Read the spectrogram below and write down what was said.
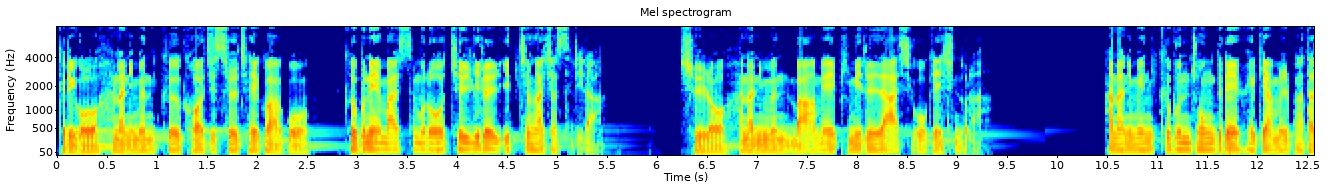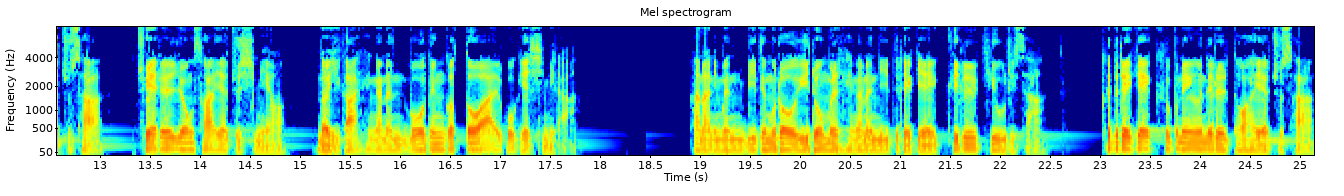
그리고 하나님은 그 거짓을 제거하고 그분의 말씀으로 진리를 입증하셨으리라. 실로 하나님은 마음의 비밀을 아시고 계시노라. 하나님은 그분 종들의 회개함을 받아주사 죄를 용서하여 주시며 너희가 행하는 모든 것도 알고 계심이라. 하나님은 믿음으로 의로움을 행하는 이들에게 귀를 기울이사 그들에게 그분의 은혜를 더하여 주사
